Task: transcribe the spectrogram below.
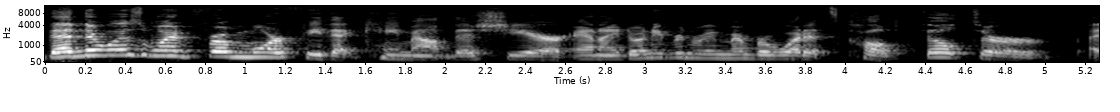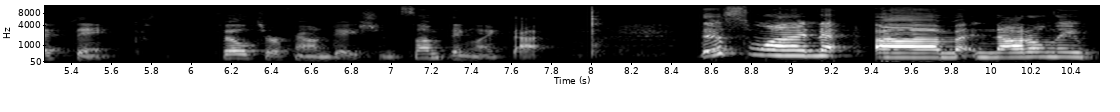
Then there was one from morphe that came out this year and i don't even remember what it's called. Filter i think. Filter foundation something like that. This one um not only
